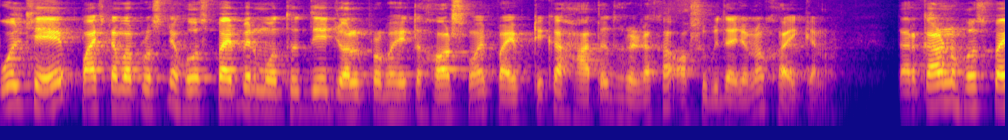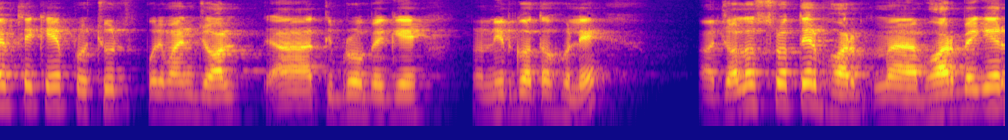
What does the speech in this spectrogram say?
বলছে, পাঁচ নম্বর প্রশ্নে হোস পাইপের মধ্য দিয়ে জল প্রবাহিত হওয়ার সময় পাইপটিকে হাতে ধরে রাখা অসুবিধাজনক হয় কেন? তার কারণ হোস পাইপ থেকে প্রচুর পরিমাণ জল তীব্র বেগে নির্গত হলে জলস্রোতের ভর ভরবেগের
